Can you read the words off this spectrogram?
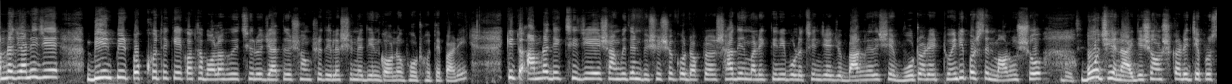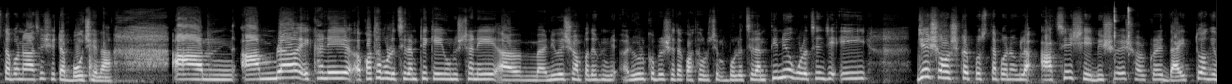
আমরা জানি যে বিএনপির পক্ষ থেকে কথা বলা হয়েছিল জাতীয় সংসদ ইলেকশনের দিন গণভোট হতে পারে। কিন্তু আমরা দেখছি যে সংবিধান বিশেষজ্ঞ ডক্টর স্বাধীন মালিক তিনি বলেছেন যে বাংলাদেশের ভোটারের টোয়েন্টি পার্সেন্ট মানুষও বোঝে না। যে সংস্কারের যে প্রস্তাবনা আছে সেটা বোঝে না। আমরা এখানে কথা বলেছিলাম, ঠিক এই অনুষ্ঠানে নিউজ সম্পাদক নুরুল কবির সাথে কথা বলেছিলাম। তিনিও বলেছেন যে এই যে সংস্কার প্রস্তাবনাগুলো আছে সেই বিষয়ে সরকারের দায়িত্ব আগে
